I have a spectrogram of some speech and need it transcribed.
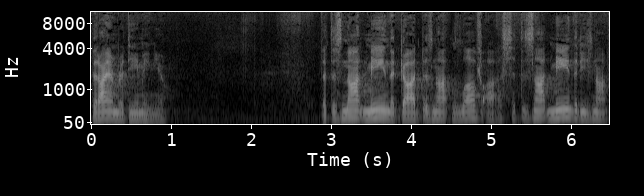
that I am redeeming you. That does not mean that God does not love us. It does not mean that He's not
